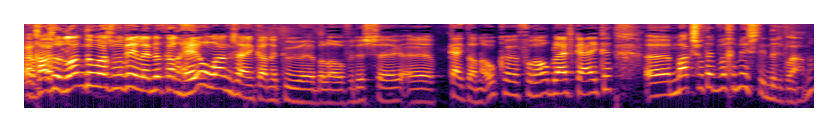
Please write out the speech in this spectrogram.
We gaan zo lang door als we willen. En dat kan heel lang zijn, kan ik u eh, beloven. Dus eh, eh, kijk dan ook eh, vooral. Blijf kijken. Eh, Max, wat hebben we gemist in de reclame?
